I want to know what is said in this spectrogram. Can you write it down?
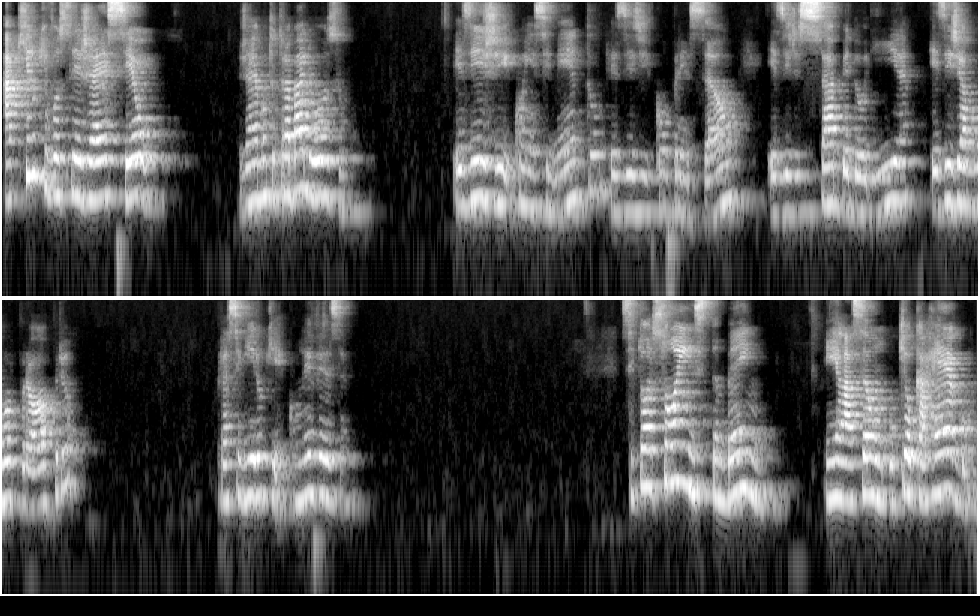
aquilo que você já é seu já é muito trabalhoso. Exige conhecimento, exige compreensão, exige sabedoria, exige amor próprio para seguir o quê? Com leveza. Situações também em relação ao que eu carrego,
